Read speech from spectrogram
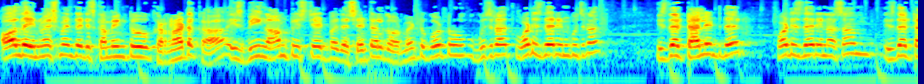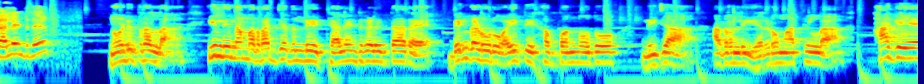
All the investment that is coming to Karnataka is being armed twisted by the central government to go to Gujarat. What is there in Gujarat? Is there talent there? What is there in Assam? Is there talent there? ನೋಡಿದ್ರಲ್ಲ? ಇಲ್ಲಿ ನಮ್ಮ ರಾಜ್ಯದಲ್ಲಿ ಟ್ಯಾಲೆಂಟ್ಗಳಿದ್ದಾರೆ. ಬೆಂಗಳೂರು ಐ ಟಿ ಹಬ್ ಅನ್ನೋದು ನಿಜ, ಅದರಲ್ಲಿ ಎರಡು ಮಾತಿಲ್ಲ. ಹಾಗೆಯೇ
